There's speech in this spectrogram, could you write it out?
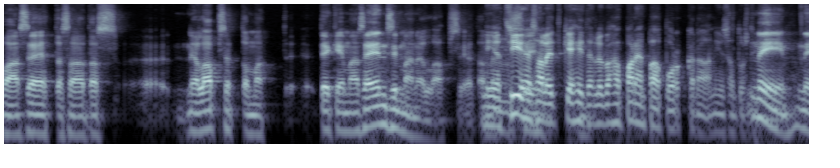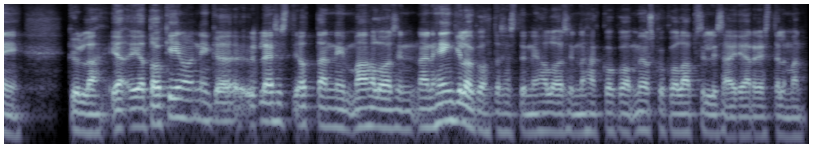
vaan se, että saataisiin ne lapsettomat tekemään se ensimmäinen lapsi. Että niin, että siihen, sä olit kehitellyt vähän parempaa porkkanaa niin sanotusti. Niin, niin kyllä. Ja, ja toki no, niin yleisesti ottaen, niin mä haluaisin, näin henkilökohtaisesti, niin haluaisin nähdä koko, myös koko lapsilisäjärjestelmän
